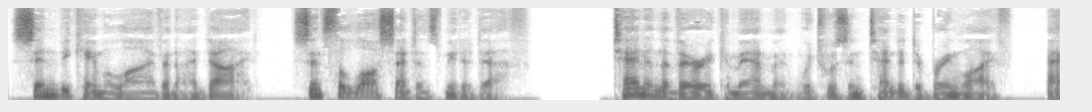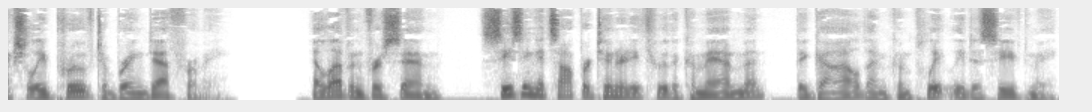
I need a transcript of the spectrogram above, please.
sin became alive and I died, since the law sentenced me to death. 10 And the very commandment which was intended to bring life, actually proved to bring death for me. 11 For sin, seizing its opportunity through the commandment, beguiled and completely deceived me,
